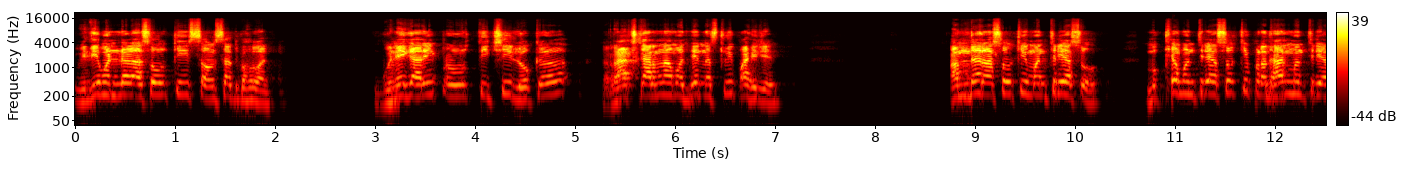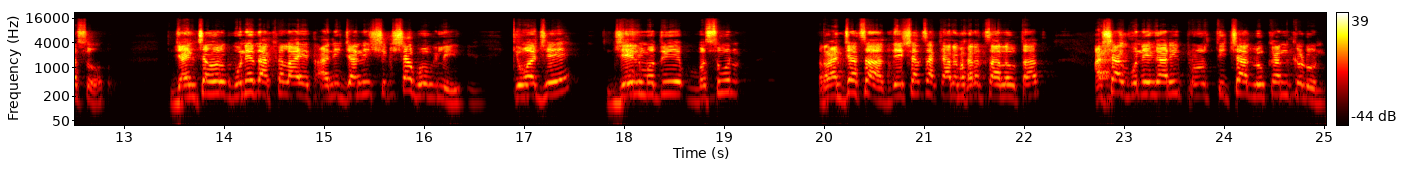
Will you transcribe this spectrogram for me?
विधिमंडळ असो की संसद भवन गुन्हेगारी प्रवृत्तीची लोक राजकारणामध्ये नसली पाहिजेत. आमदार असो की मंत्री असो मुख्यमंत्री असो की प्रधानमंत्री असो ज्यांच्यावर गुन्हे दाखल आहेत आणि ज्यांनी शिक्षा भोगली किंवा जे जेलमध्ये बसून राज्याचा देशाचा कारभार चालवतात अशा गुन्हेगारी प्रवृत्तीच्या लोकांकडून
